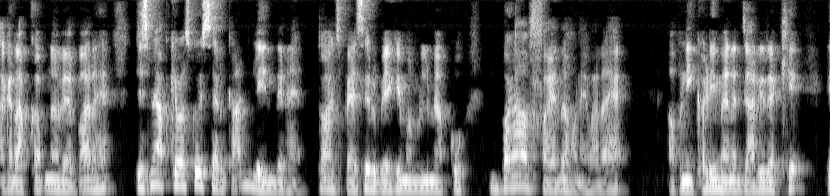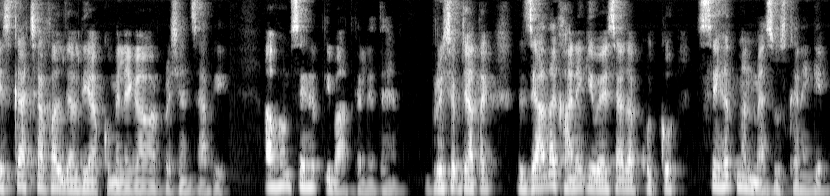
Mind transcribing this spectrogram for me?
अगर आपका अपना व्यापार है, जिसमें आपके पास कोई सरकारी लेन देन है तो आज पैसे रुपए के मामले में आपको बड़ा फ़ायदा होने वाला है। अपनी खड़ी मेहनत जारी रखिए, इसका अच्छा फल जल्दी आपको मिलेगा और प्रशंसा भी। अब हम सेहत की बात कर लेते हैं। वृषभ जातक, ज़्यादा खाने की वजह से आज आप खुद को सेहतमंद महसूस करेंगे।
